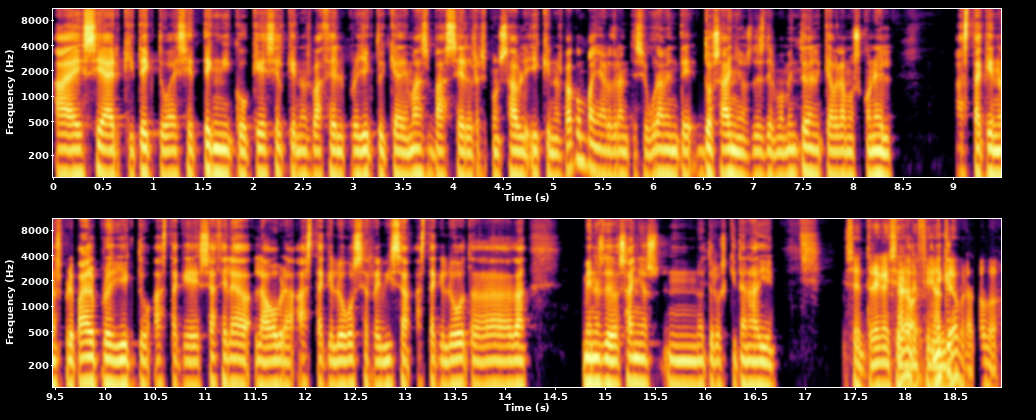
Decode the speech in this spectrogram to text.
a ese arquitecto, a ese técnico que es el que nos va a hacer el proyecto y que además va a ser el responsable y que nos va a acompañar durante seguramente dos años, desde el momento en el que hablamos con él, hasta que nos prepara el proyecto, hasta que se hace la, obra, hasta que luego se revisa, hasta que luego menos de dos años no te los quita nadie. Se entrega y se da el final de obra todo.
